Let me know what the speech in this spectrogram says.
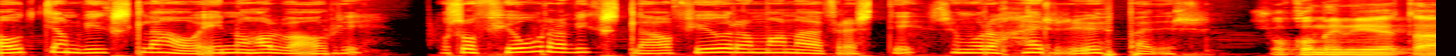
átján víksla á einu og hálfa ári og svo fjóra víksla á fjóra mánaðarfresti sem voru hærri upphæðir. Svo kom inn í þetta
